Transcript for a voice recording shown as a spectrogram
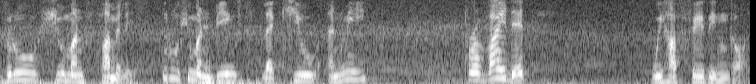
through human families, through human beings like you and me, provided we have faith in God.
